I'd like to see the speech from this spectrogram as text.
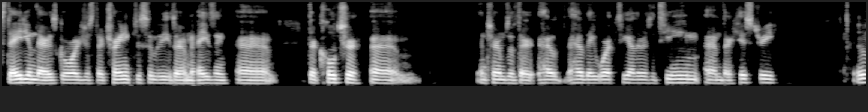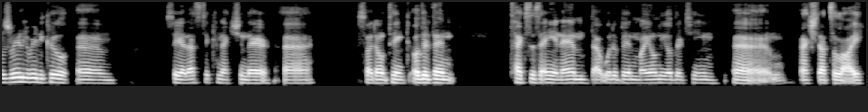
stadium there is gorgeous. Their training facilities are amazing. Um, their culture, um, in terms of their how how they work together as a team and their history, it was really really cool. Um, so yeah, that's the connection there. Uh, so I don't think other than Texas A&M, that would have been my only other team. Um, actually, that's a lie.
